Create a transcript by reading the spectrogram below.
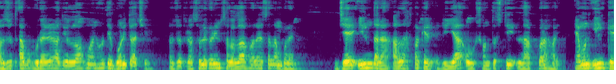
হজরত আবু হুরারে রাদিউল্লাহমান হতে বর্ণিত আছে হজরত রসুল করিম সাল্লাহ আলাইসাল্লাম বলেন, যে ইলম দ্বারা আল্লাহ পাকের রিয়া ও সন্তুষ্টি লাভ করা হয়, এমন ইলমকে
